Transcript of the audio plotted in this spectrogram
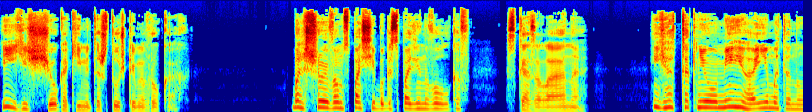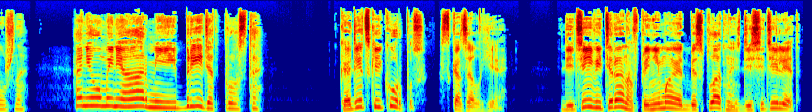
и еще какими-то штучками в руках. «Большое вам спасибо, господин Волков», — сказала она. «Я так не умею, а им это нужно. Они у меня армией бредят просто». «Кадетский корпус», — сказал я. «Детей ветеранов принимают бесплатно с десяти лет.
